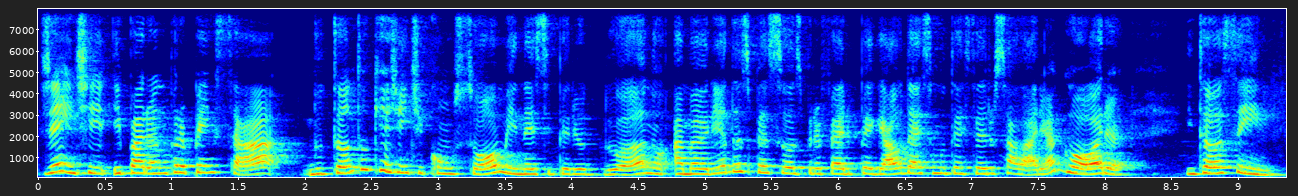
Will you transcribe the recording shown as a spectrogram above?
Gente, e parando para pensar, do tanto que a gente consome nesse período do ano, a maioria das pessoas prefere pegar o 13 terceiro salário agora. Então, assim,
